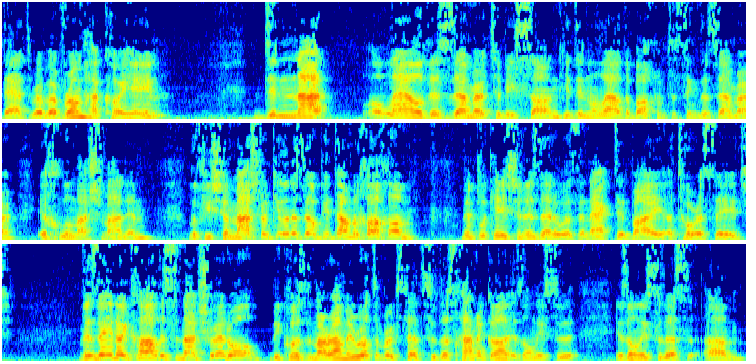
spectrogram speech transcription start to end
that Rabbi Avram HaKohen did not allow this Zemer to be sung. He didn't allow the Bachram to sing the Zemer. Ichlu Mashmanim. The implication is that it was enacted by a Torah sage. This is not true at all, because the Marami Rothenburg said Sudas Chanukah is only is only Sudas um,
